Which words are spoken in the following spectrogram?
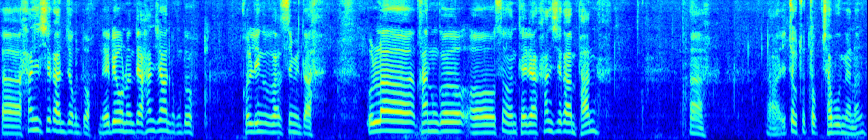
어, 1시간 정도 내려오는데 1시간 정도 걸린 것 같습니다. 올라가는 것은 대략 1시간 반 아, 아, 이쪽 저쪽 잡으면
